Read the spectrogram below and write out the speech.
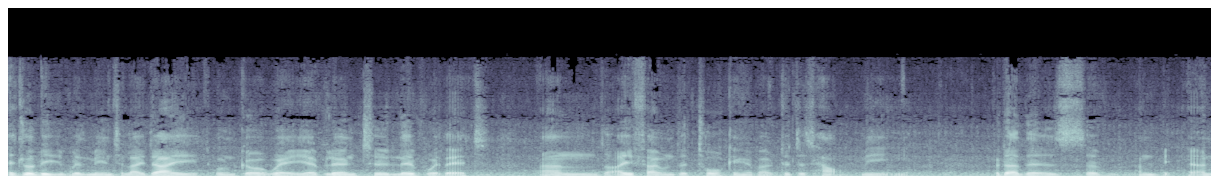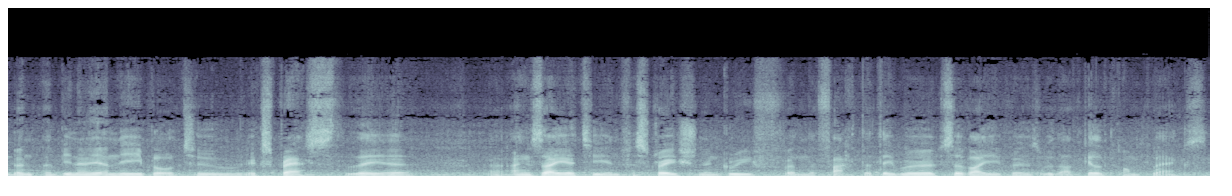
it'll be with me until I die. It won't go away. I've learned to live with it, and I found that talking about it has helped me. But others have, have been unable to express their Uh, anxiety and frustration and grief and the fact that they were survivors with that guilt complex.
